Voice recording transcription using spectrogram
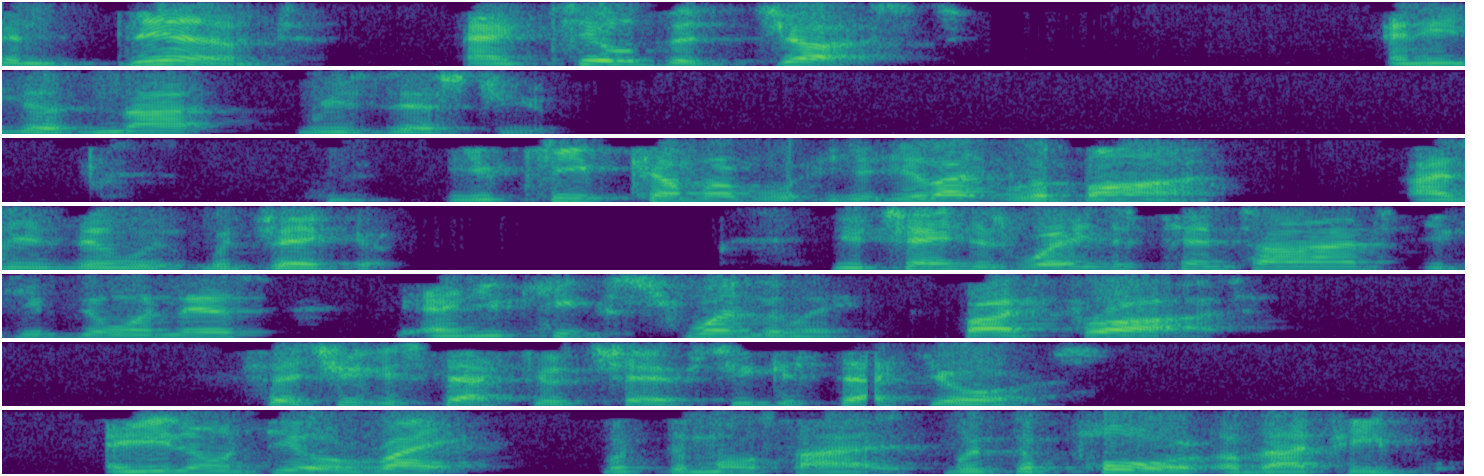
condemned and killed the just, and he does not resist you. You keep coming up with, you're like Laban, as he did with, with Jacob. You change his wages 10 times, you keep doing this, and you keep swindling by fraud so that you can stack your chips, you can stack yours. And you don't deal right with the most high, with the poor of thy people.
